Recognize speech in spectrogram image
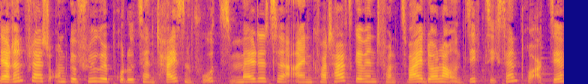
Der Rindfleisch- und Geflügelproduzent Tyson Foods meldete einen Quartalsgewinn von 2,70 Dollar pro Aktie,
